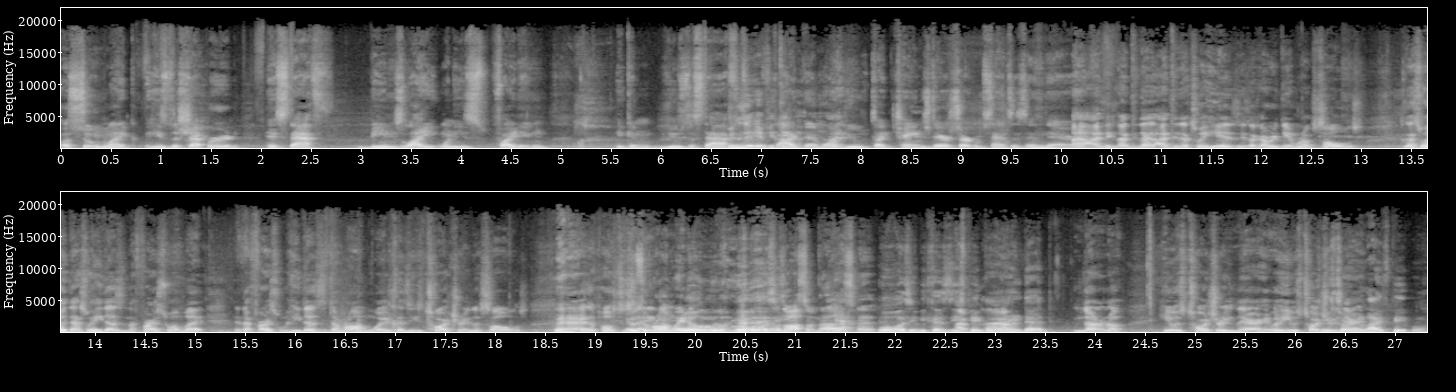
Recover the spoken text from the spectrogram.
assume like he's the shepherd. His staff beams light when he's fighting. He can use the staff Because to if you guide think- them, or I- you like change their circumstances in there. I, I think I think that I think that's what he is. He's like a redeemer of souls. 'Cause That's what that's what he does in the first one, but in the first one he does it the wrong way because he's torturing the souls as opposed to it was the saying- wrong way to Well, who? well, it was was he? awesome to us. Well, was he because these I- people I- weren't dead? No, no, no. He was torturing their. Well, he was He torturing was their. turning live people.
